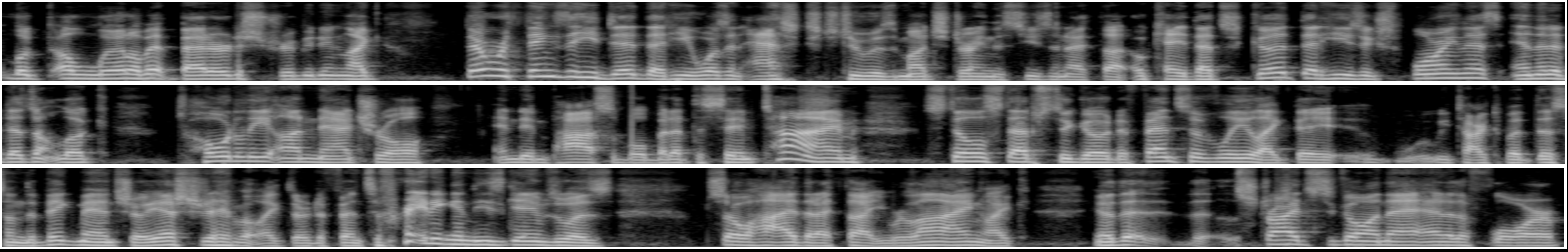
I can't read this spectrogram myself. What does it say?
looked a little bit better distributing. Like there were things that he did that he wasn't asked to as much during the season. I thought, okay, that's good that he's exploring this and that it doesn't look totally unnatural and impossible. But at the same time, still steps to go defensively. Like they, we talked about this on the Big Man show yesterday, but like their defensive rating in these games was so high that I thought you were lying. Like, you know, the, the, strides to go on that end of the floor,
